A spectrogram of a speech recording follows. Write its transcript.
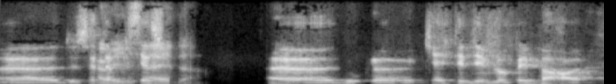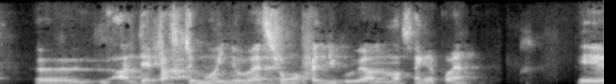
euh, de cette ah application, euh, donc, euh, qui a été développé par euh, un département innovation en fait du gouvernement singapourien. Et,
